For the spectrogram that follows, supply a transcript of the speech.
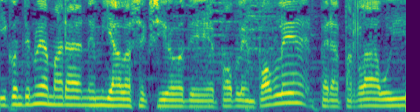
I continuem ara, anem ja a la secció de Poble en Poble per a parlar avui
